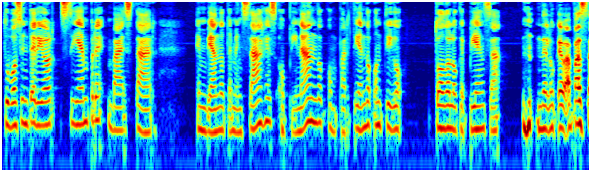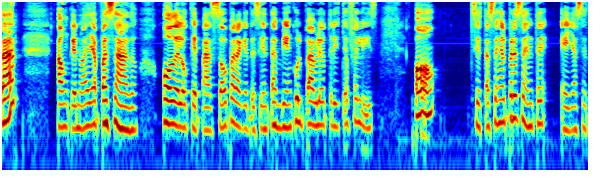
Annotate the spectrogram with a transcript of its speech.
Tu voz interior siempre va a estar enviándote mensajes, opinando, compartiendo contigo todo lo que piensa de lo que va a pasar, aunque no haya pasado, o de lo que pasó para que te sientas bien culpable o triste o feliz, o si estás en el presente, ella se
